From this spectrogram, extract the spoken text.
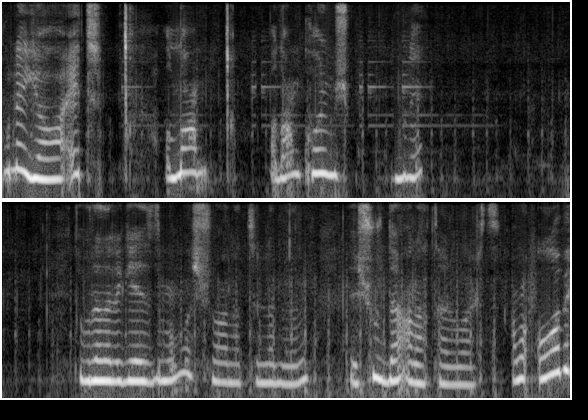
Bu ne ya? Et. Allah'ım adam koymuş. Bu ne? Buraları gezdim ama şu an hatırlamıyorum. E şurada anahtar var. Ama abi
